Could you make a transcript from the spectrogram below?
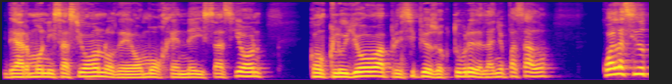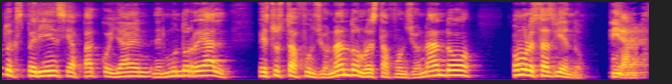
de armonización o de homogeneización, concluyó a principios de octubre del año pasado. ¿Cuál ha sido tu experiencia, Paco, ya en el mundo real? ¿Esto está funcionando? ¿No está funcionando? ¿Cómo lo estás viendo? Mira,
